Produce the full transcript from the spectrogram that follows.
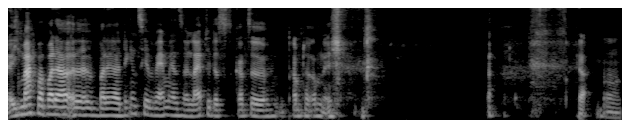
Ich mag bei bei der, äh, bei der Dingens hier WM in Leipzig das ganze Tramtaram nicht. Ja. Ah.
